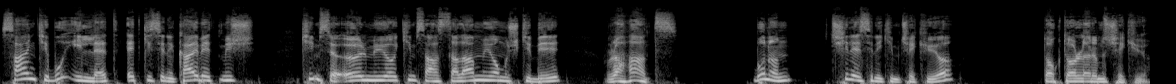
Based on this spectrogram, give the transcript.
Sanki bu illet etkisini kaybetmiş. Kimse ölmüyor, kimse hastalanmıyormuş gibi rahat. Bunun çilesini kim çekiyor? Doktorlarımız çekiyor.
